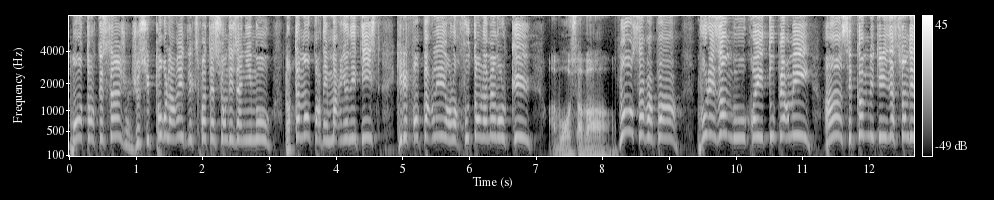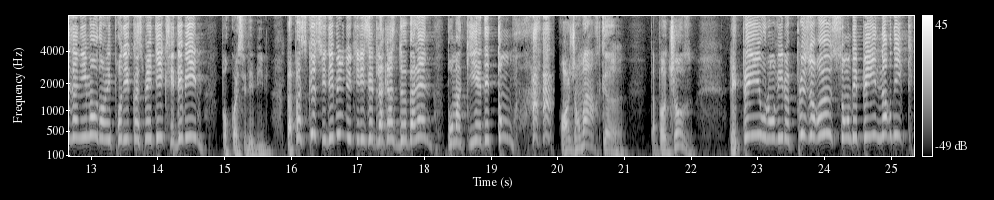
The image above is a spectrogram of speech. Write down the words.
Moi en tant que singe, je suis pour l'arrêt de l'exploitation des animaux, notamment par des marionnettistes qui les font parler en leur foutant la main dans le cul. Ah bon, ça va. Non, ça va pas. Vous les hommes, vous, vous croyez tout permis. Hein, c'est comme l'utilisation des animaux dans les produits cosmétiques, c'est débile. Pourquoi c'est débile Bah parce que c'est débile d'utiliser de la graisse de baleine pour maquiller des tons. Oh Jean-Marc, euh, t'as pas autre chose Les pays où l'on vit le plus heureux sont des pays nordiques.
